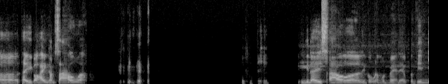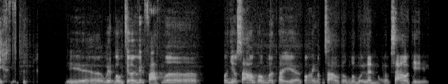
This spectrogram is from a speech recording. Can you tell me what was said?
uh, thầy có hay ngắm sao không ạ? Thì cái đây sao thì cũng là một vẻ đẹp của thiên nhiên. Thì uh, biết bầu trời bên pháp uh, có nhiều sao không? Mà thầy uh, có hay ngắm sao không? Mà mỗi lần ngắm sao thì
